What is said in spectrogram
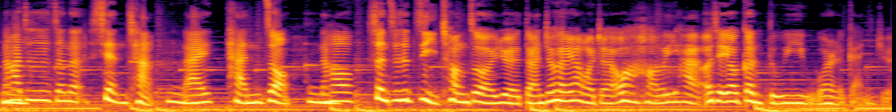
那他就是真的现场来弹奏，然后甚至是自己创作的乐段，就会让我觉得哇，好厉害，而且又更独一无二的感觉。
